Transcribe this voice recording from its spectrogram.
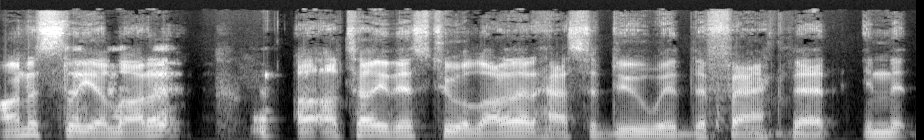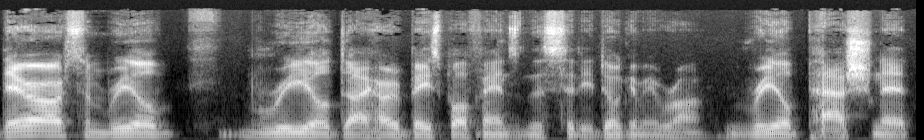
Honestly, a lot of, I'll, I'll tell you this too. A lot of that has to do with the fact that in the, there are some real, real diehard baseball fans in the city. Don't get me wrong, real passionate,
